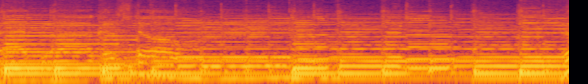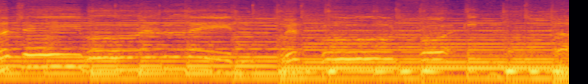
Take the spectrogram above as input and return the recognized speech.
let luck her stone The table is with food for eating. The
